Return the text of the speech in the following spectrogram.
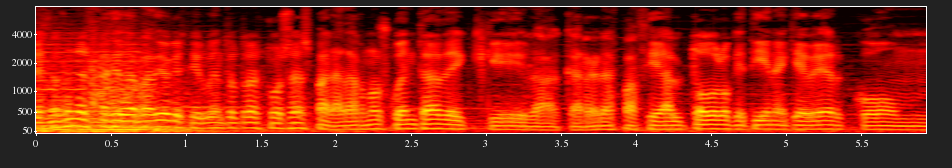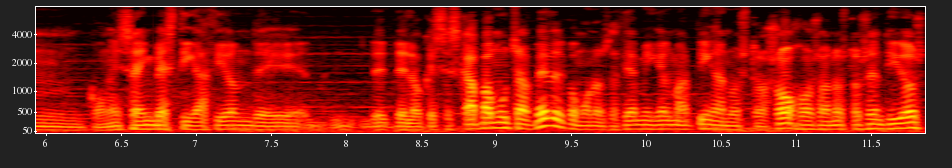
Esta es una especie de radio que sirve, entre otras cosas, para darnos cuenta de que la carrera espacial, todo lo que tiene que ver con, con esa investigación de, de- de lo que se escapa muchas veces, como nos decía Miguel Martín, a nuestros ojos, a nuestros sentidos,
